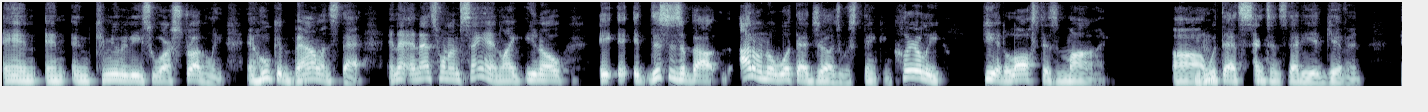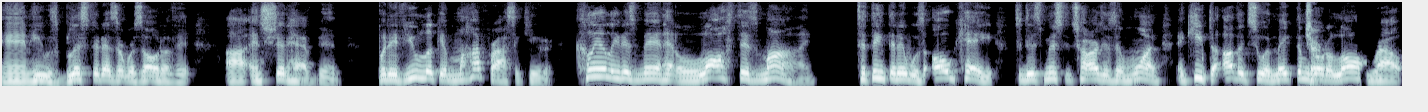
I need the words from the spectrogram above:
and and and communities who are struggling and who can balance that and that, and that's what i'm saying like you know it, it, it, this is about i don't know what that judge was thinking clearly he had lost his mind uh, mm-hmm. with that sentence that he had given and he was blistered as a result of it uh, and should have been but if you look at my prosecutor clearly this man had lost his mind to think that it was okay to dismiss the charges in one and keep the other two and make them sure. go the long route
